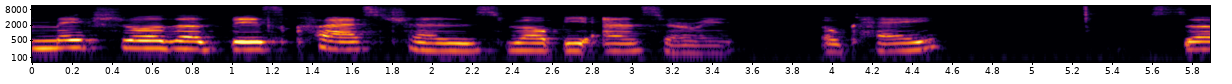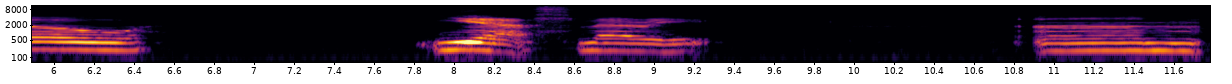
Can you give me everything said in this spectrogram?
make sure that these questions will be answering okay? So yes very um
